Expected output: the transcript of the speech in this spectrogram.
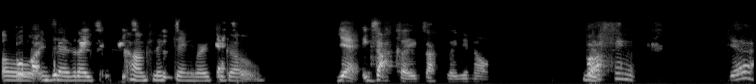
oh like, instead of like conflicting where to go Yeah, exactly, exactly. You know, but Yeah. I think, yeah,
